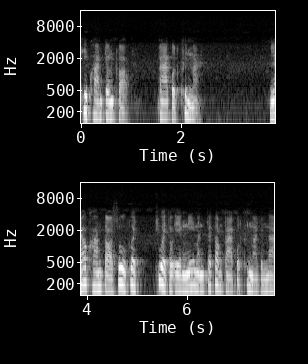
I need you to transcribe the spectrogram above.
ที่ความจนกรอกปรากฏขึ้นมา แล้วความต่อสู้เพื่อช่วยตัวเองนี้มันจะต้องปรากฏขึ้นมาจนได้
